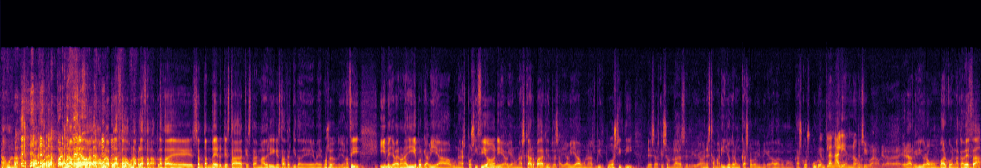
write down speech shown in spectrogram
a, un, a un puerto, a Puerto una plaza, a una plaza, a una plaza, la plaza de Santander, que está, que está en Madrid, que está cerquita de Vallehermoso, donde yo nací, y me llevaron allí porque había una exposición y habían unas carpas, y entonces ahí había unas Virtuosity, de esas que son las que llevaban este amarillo, que era un casco que a mí me quedaba como un casco oscuro. en plan alien, ¿no? Sí, bueno, que era, era ridículo, era como un barco en la cabeza,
